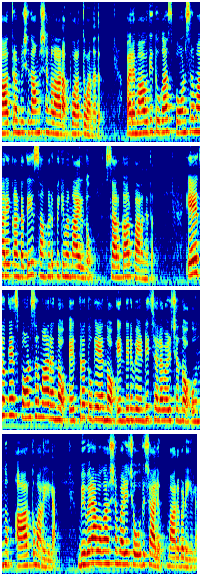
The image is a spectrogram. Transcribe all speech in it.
മാത്രം വിശദാംശങ്ങളാണ് പുറത്തുവന്നത്. പരമാവധി തുക സ്പോൺസർമാരെ കണ്ടെത്തി സംഘടിപ്പിക്കുമെന്നായിരുന്നു സർക്കാർ പറഞ്ഞത്. ഏതൊക്കെ സ്പോൺസർമാരെന്നോ എത്ര തുകയെന്നോ എന്തിനു വേണ്ടി ചെലവഴിച്ചെന്നോ ഒന്നും ആർക്കും അറിയില്ല. വിവരാവകാശം വഴി ചോദിച്ചാലും മറുപടിയില്ല.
